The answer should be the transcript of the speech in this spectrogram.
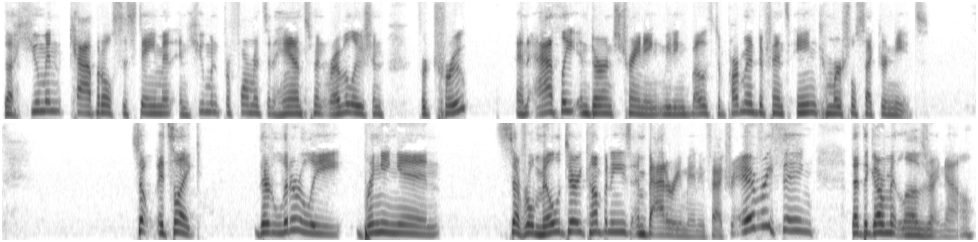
the human capital sustainment and human performance enhancement revolution for troop and athlete endurance training, meeting both Department of Defense and commercial sector needs. So it's like they're literally bringing in several military companies and battery manufacturing, everything that the government loves right now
